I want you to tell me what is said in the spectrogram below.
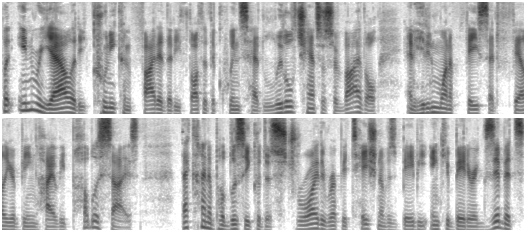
But in reality, Cooney confided that he thought that the Quints had little chance of survival and he didn't want to face that failure being highly publicized. That kind of publicity could destroy the reputation of his baby incubator exhibits,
